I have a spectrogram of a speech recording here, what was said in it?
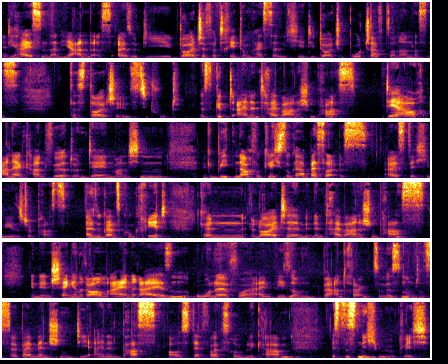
Die heißen dann hier anders. Also die deutsche Vertretung heißt dann nicht hier die deutsche Botschaft, sondern das ist das deutsche Institut. Es gibt einen taiwanischen Pass, der auch anerkannt wird und der in manchen Gebieten auch wirklich sogar besser ist als der chinesische Pass. Also ganz konkret können Leute mit einem taiwanischen Pass in den Schengen-Raum einreisen, ohne vorher ein Visum beantragen zu müssen. Und das bei Menschen, die einen Pass aus der Volksrepublik haben, ist es nicht möglich.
